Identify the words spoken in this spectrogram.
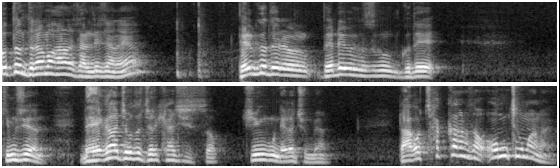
어떤 드라마 하나 잘 되잖아요. 벨그대로 벨그대로 그대 김수현 내가 줘도 저렇게 할 수 있어. 주인공 내가 주면 라고 착각하는 사람 엄청 많아요.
